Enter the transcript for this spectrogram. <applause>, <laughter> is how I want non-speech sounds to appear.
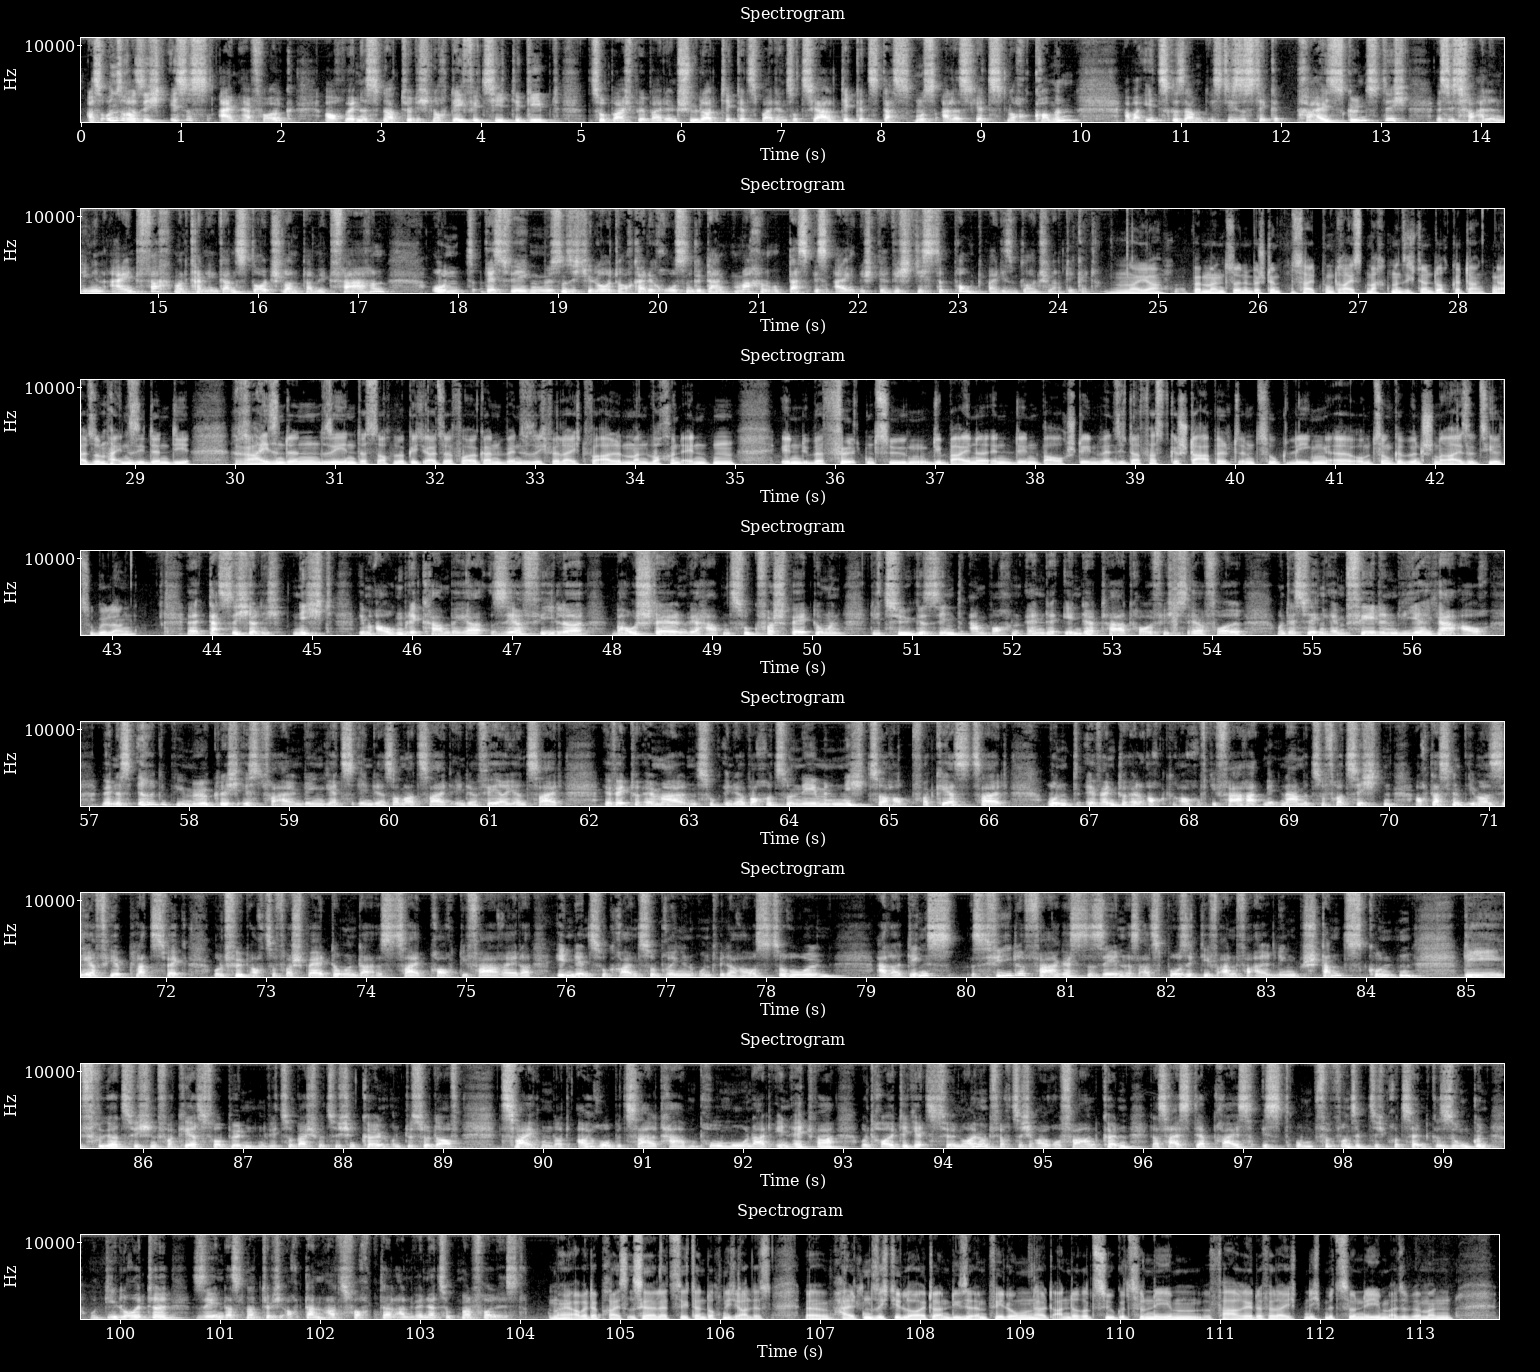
Aus unserer Sicht ist es ein Erfolg, auch wenn es natürlich noch Defizite gibt, zum Beispiel bei den Schülertickets, bei den Sozialtickets. Das muss alles jetzt noch kommen. Aber insgesamt ist dieses Ticket preisgünstig. Es ist vor allen Dingen einfach. Man kann in ganz Deutschland damit fahren. Und deswegen müssen sich die Leute auch keine großen Gedanken machen. Und das ist eigentlich der wichtigste Punkt bei diesem Deutschland-Ticket. Naja, wenn man zu einem bestimmten Zeitpunkt reist, macht man sich dann doch Gedanken. Also meinen Sie denn, die Reisenden sehen das auch wirklich als Erfolg an, wenn sie sich vielleicht vor allem an Wochenenden in überfüllten Zügen die Beine in den Bauch stehen, wenn sie da fast gestapelt im Zug liegen, äh, um zum gewünschten Reiseziel zu gelangen? Äh, das sicherlich nicht. Im Augenblick haben wir ja sehr viele Baustellen. Wir haben Zugverspätungen. Die Züge sind am Wochenende in der Tat häufig sehr voll. Und deswegen empfehlen wir ja auch, wenn es irgendwie möglich ist, vor allen Dingen jetzt in der Sommerzeit, in der Ferienzeit, eventuell mal einen Zug in der Woche zu nehmen, nicht zur Hauptverkehrszeit und eventuell auch, auch auf die Fahrradmitnahme zu verzichten. Auch das nimmt immer sehr viel Platz weg und führt auch zu Verspätungen, da es Zeit braucht, die Fahrräder in den Zug reinzubringen und wieder rauszuholen. Allerdings viele Fahrgäste sehen es als positiv an, vor allen Dingen Bestandskunden, die früher zwischen Verkehrsverbünden, wie zum Beispiel zwischen Köln und Düsseldorf, 200 Euro bezahlt haben pro Monat in etwa und heute jetzt für 49 Euro fahren können. Das heißt, der Preis ist um 75 Prozent gesunken und die Leute sehen das natürlich auch dann als Vorteil an, wenn der Zug mal voll ist. Naja, aber der Preis ist ja letztlich dann doch nicht alles. Äh, halten sich die Leute an diese Empfehlungen, halt andere Züge zu nehmen, Fahrräder vielleicht nicht mitzunehmen? Also wenn man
